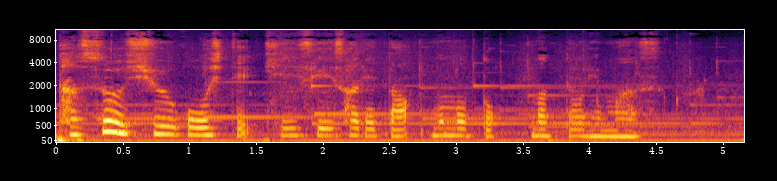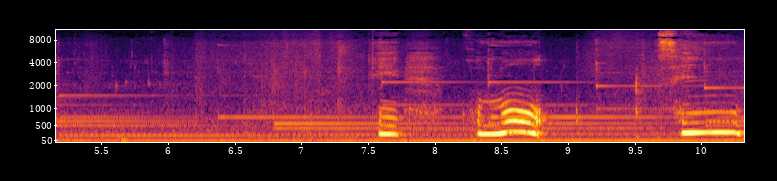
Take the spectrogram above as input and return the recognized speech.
多数集合して形成されたものとなっております。でこの洗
